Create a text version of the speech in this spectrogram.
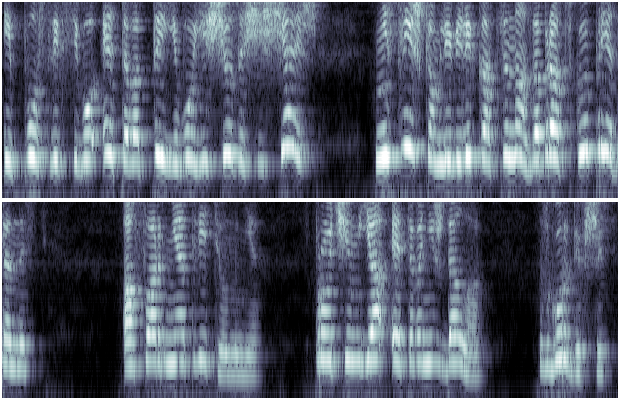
И после всего этого ты его еще защищаешь? Не слишком ли велика цена за братскую преданность? Афар не ответил мне. Впрочем, я этого не ждала. Сгорбившись,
